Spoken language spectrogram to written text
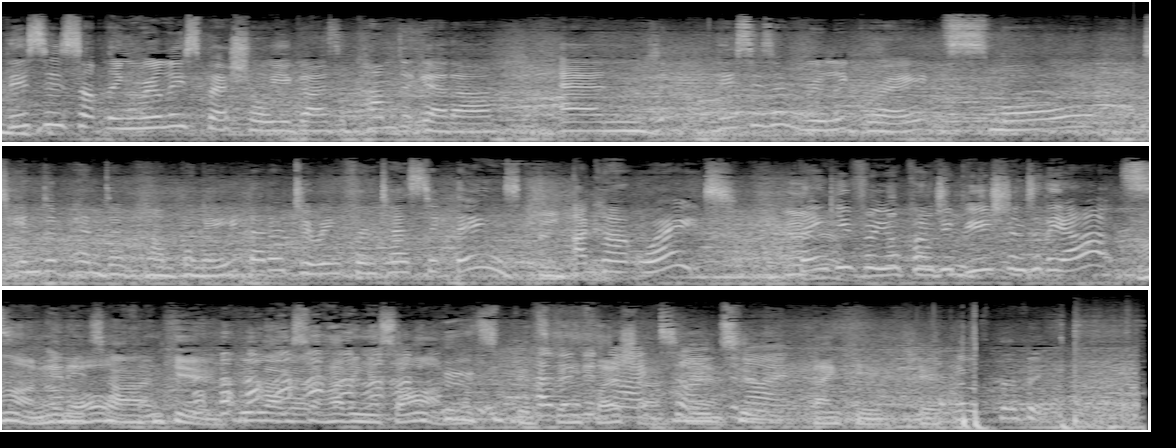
this is something really special. You guys have come together, and this is a really great, small, independent company that are doing fantastic things. I can't wait. Thank you for your contribution to the arts. Oh, not at all. Anytime. Thank you. Thanks for having us on. It's, it's Have been a good pleasure. night time tonight. Thank you. Cheers. That was perfect.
